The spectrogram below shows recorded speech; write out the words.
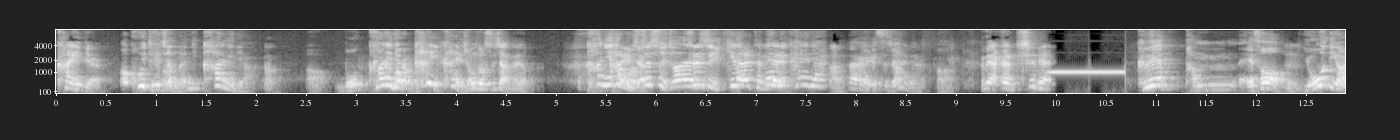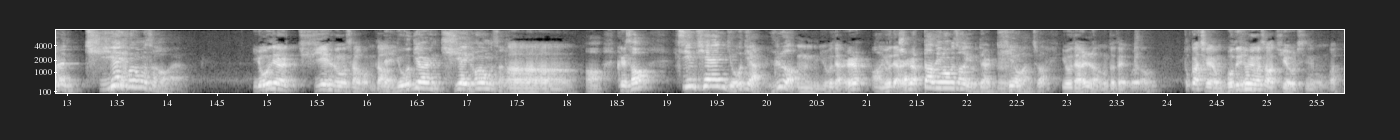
칸이디알 어 거의 되지 않나요? 니 칸이디야 어. 어뭐 칸이 칸이디야 칸이 칸이 정도로 쓰지 않나요? 칸이디야 칸이디야. 쓸수 있죠 쓸수 있긴 할 텐데. 니 칸이디야 어. 아, 이렇게 쓰죠 칸이디야. 어. 근데 약간 치디알 그에 반해서 음. 요디알은 뒤에 형용사가 와요 요디알 뒤에 형용사가 온다 네, 요디알은 뒤에 형용사가 아, 와요 아, 아. 어, 그래서 今天有点热 음, 요디알 어, 요디알 덥다는 형용사가 요디알 뒤에 왔죠 요디알 랑도 되고요 똑같이 그냥 모든 형용사가 뒤에 올 수 있는 건가?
